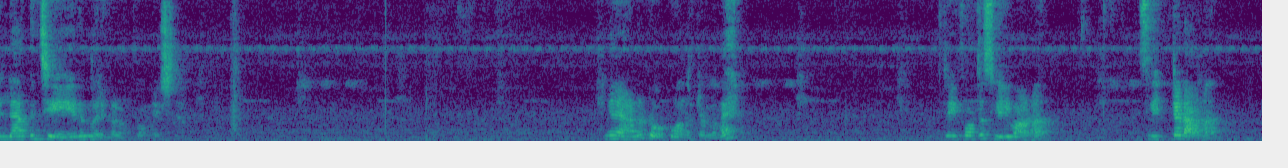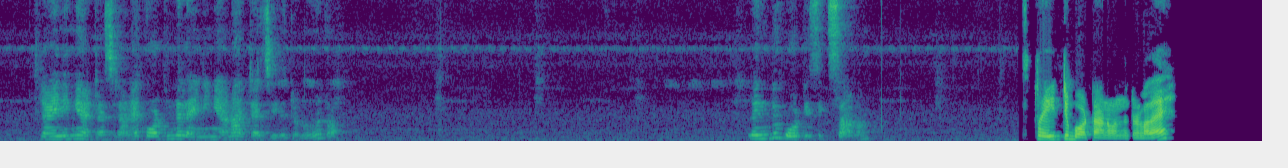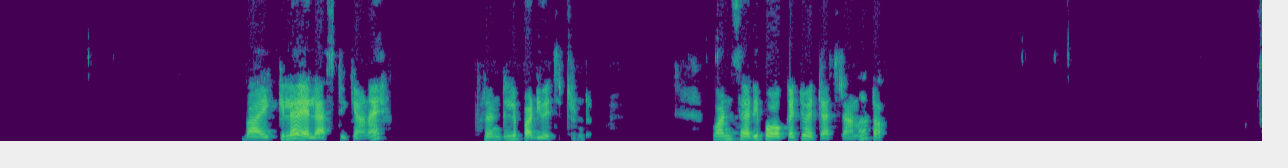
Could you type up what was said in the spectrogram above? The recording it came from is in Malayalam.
എല്ലാവർക്കും ചേരുന്ന ഒരു കളർ കോമ്പിനേഷൻ ആണ്. ഇങ്ങനെയാണ് ടോപ്പ് വന്നിട്ടുള്ളത്. ത്രീ ഫോർത്ത് സ്ലീവ് ആണ്. സ്ലിറ്റഡ് ആണ്. ലൈനിങ് അറ്റാച്ച്ഡ് ആണ്. കോട്ടന്റെ ലൈനിങ് ആണ് അറ്റാച്ച് ചെയ്തിട്ടുള്ളത് കേട്ടോ. ലെങ്ത് ഫോർട്ടി സിക്സ് ആണ്. സ്ട്രെയിറ്റ് ബോട്ടാണ് വന്നിട്ടുള്ളത്. ബാക്കിൽ എലാസ്റ്റിക് ആണ്. ഫ്രണ്ടിൽ പടി വെച്ചിട്ടുണ്ട്. വൺ സൈഡിൽ പോക്കറ്റും അറ്റാച്ച്ഡ് ആണ് കേട്ടോ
